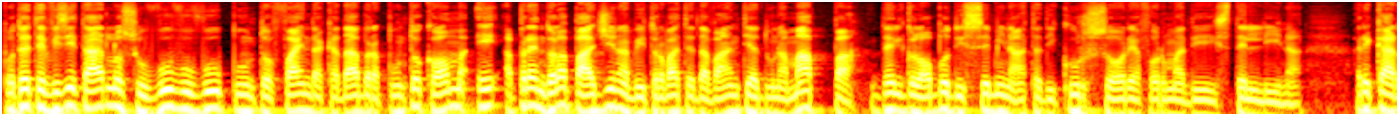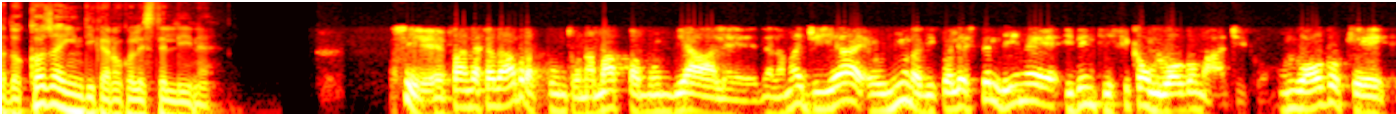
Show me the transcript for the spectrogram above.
Potete visitarlo su www.findacadabra.com e aprendo la pagina vi trovate davanti ad una mappa del globo disseminata di cursori a forma di stellina. Riccardo, cosa indicano quelle stelline? Sì, Fanda Cadabra è appunto una mappa mondiale della magia e ognuna di quelle stelline identifica un luogo magico, un luogo che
